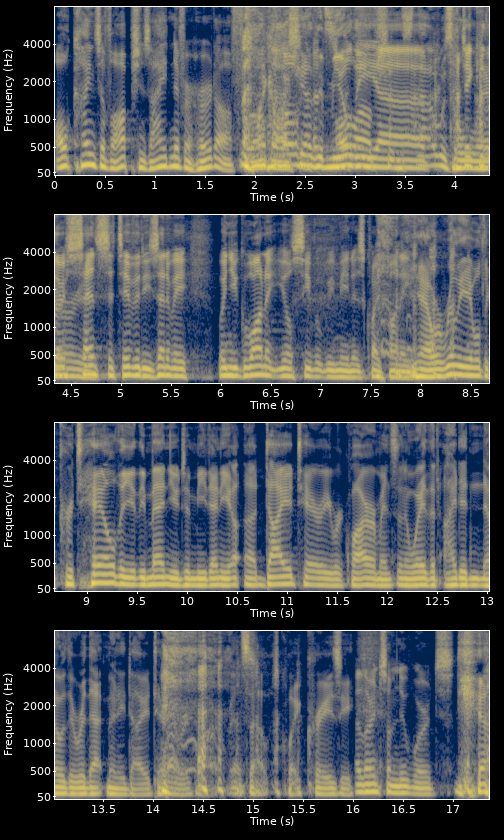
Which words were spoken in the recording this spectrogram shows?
all kinds of options I had never heard of. Oh my gosh, yeah, the meal options. That was particular hilarious. sensitivities. Anyway, when you go on it, you'll see what we mean. It's quite funny. yeah, we're really able to curtail the, the menu to meet any uh, dietary requirements in a way that I didn't know there were that many dietary requirements. that was quite crazy. I learned some new words. Yeah.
